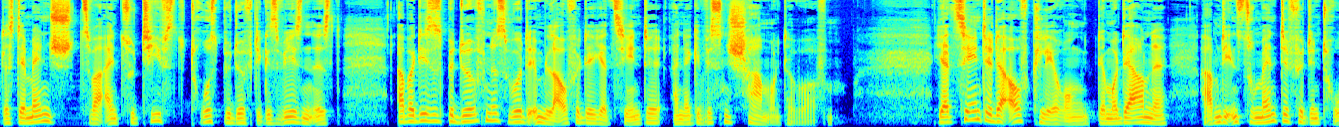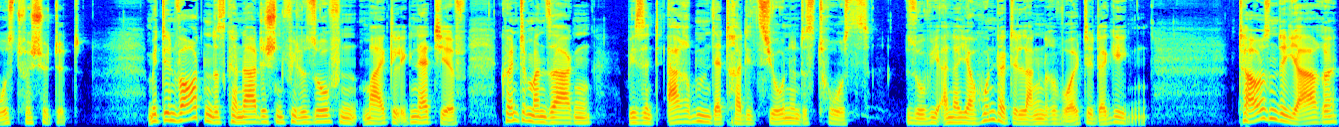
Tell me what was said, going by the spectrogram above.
dass der Mensch zwar ein zutiefst trostbedürftiges Wesen ist, aber dieses Bedürfnis wurde im Laufe der Jahrzehnte einer gewissen Scham unterworfen. Jahrzehnte der Aufklärung, der Moderne haben die Instrumente für den Trost verschüttet. Mit den Worten des kanadischen Philosophen Michael Ignatieff könnte man sagen, wir sind Erben der Traditionen des Trosts, sowie einer jahrhundertelangen Revolte dagegen. Tausende Jahre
